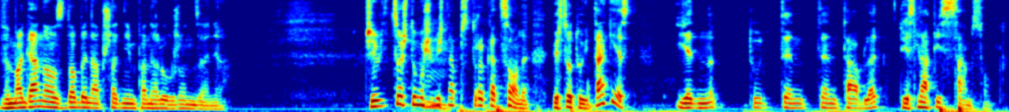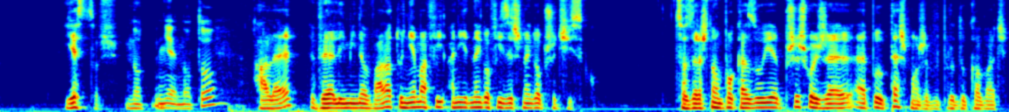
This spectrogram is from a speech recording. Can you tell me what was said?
Wymagano ozdoby na przednim panelu urządzenia. Czyli coś tu musi być hmm. napstrokacone. Wiesz co, tu i tak jest jedno, tu ten, ten tablet, tu jest napis Samsung. Jest coś. No nie, no to. Ale wyeliminowano, tu nie ma ani jednego fizycznego przycisku. Co zresztą pokazuje przyszłość, że Apple też może wyprodukować.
